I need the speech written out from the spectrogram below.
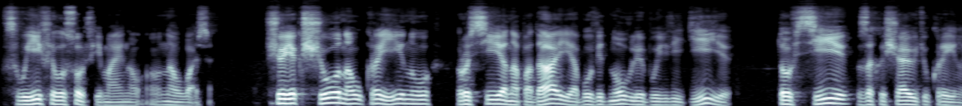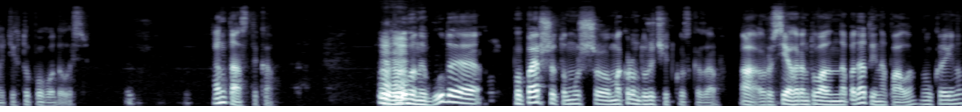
в своїй філософії має на, на увазі? Що якщо на Україну Росія нападає або відновлює бойові дії, то всі захищають Україну, ті, хто погодились. Фантастика. Угу. не буде. По-перше, тому що Макрон дуже чітко сказав: а Росія гарантувала не нападати і напала на Україну.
